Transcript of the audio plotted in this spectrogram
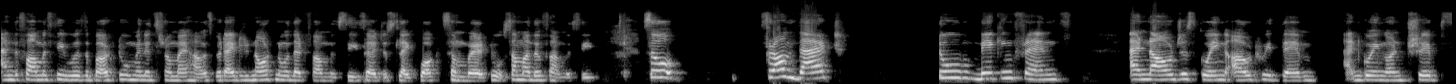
and the pharmacy was about 2 minutes from my house but i did not know that pharmacy so i just like walked somewhere to some other pharmacy. So from that to making friends and now just going out with them and going on trips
